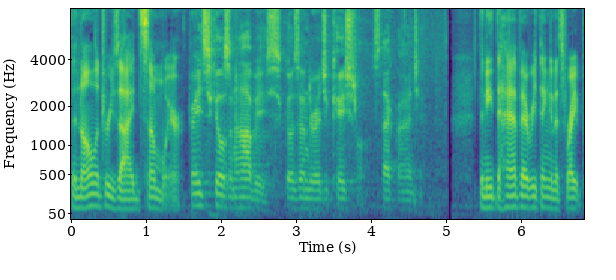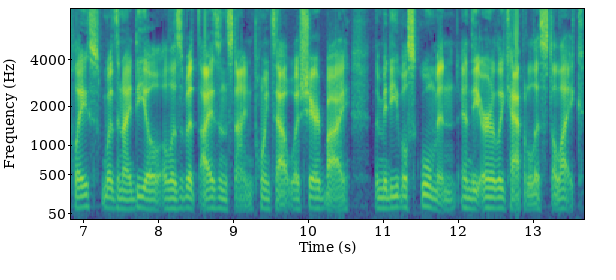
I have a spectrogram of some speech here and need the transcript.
The knowledge resides somewhere. Trade skills and hobbies goes under educational. Stack behind you. The need to have everything in its right place was an ideal Elizabeth Eisenstein points out was shared by the medieval schoolmen and the early capitalists alike.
